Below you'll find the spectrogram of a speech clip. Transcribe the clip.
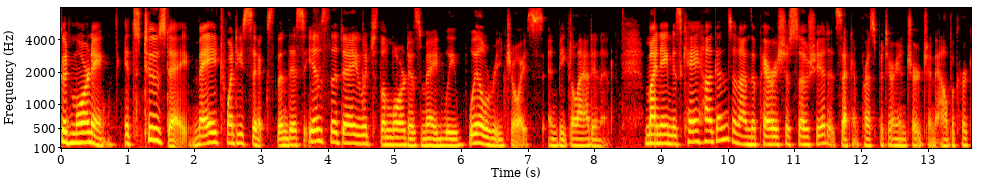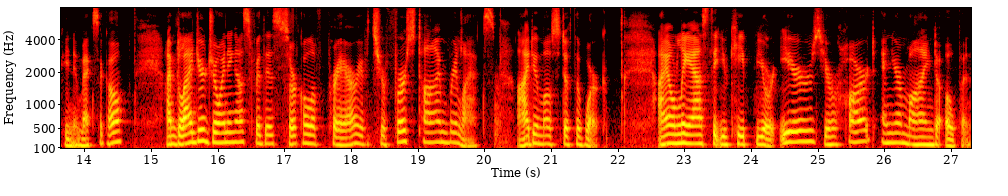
Good morning. It's Tuesday, May 26th, and this is the day which the Lord has made. We will rejoice and be glad in it. My name is Kay Huggins, and I'm the parish associate at Second Presbyterian Church in Albuquerque, New Mexico. I'm glad you're joining us for this circle of prayer. If it's your first time, relax. I do most of the work. I only ask that you keep your ears, your heart, and your mind open.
